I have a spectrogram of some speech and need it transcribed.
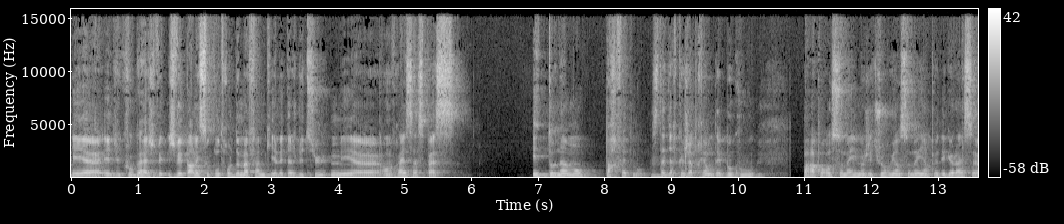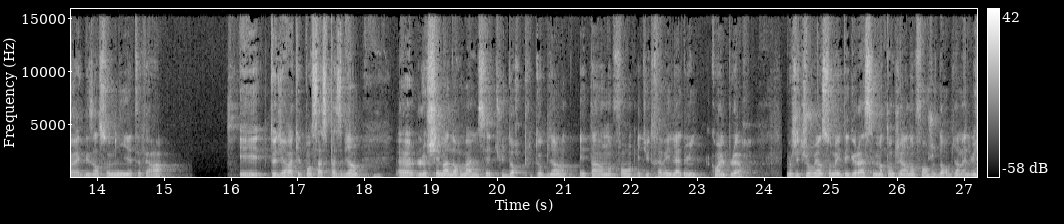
Et, euh, et du coup, bah, je, vais, je vais parler sous contrôle de ma femme qui est à l'étage du dessus, mais euh, en vrai, ça se passe étonnamment parfaitement. C'est-à-dire que j'appréhendais beaucoup par rapport au sommeil. Moi, j'ai toujours eu un sommeil un peu dégueulasse avec des insomnies, etc. Et te dire à quel point ça se passe bien, euh, le schéma normal, c'est tu dors plutôt bien et tu as un enfant et tu te réveilles la nuit quand elle pleure. Moi, j'ai toujours eu un sommeil dégueulasse et maintenant que j'ai un enfant, je dors bien la nuit.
